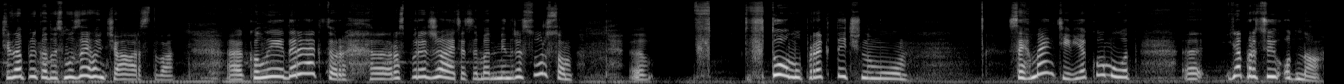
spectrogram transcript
чи, наприклад, ось музей гончарства. Е, Коли директор розпоряджається цим адмінресурсом в, тому практичному сегменті, в якому от, я працюю одна.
